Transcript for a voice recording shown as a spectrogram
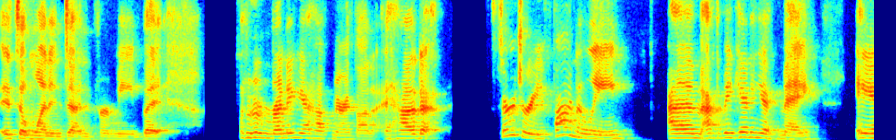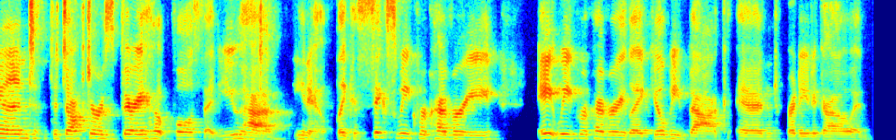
it's a one and done for me. But I'm running a half marathon. I had surgery finally um, at the beginning of May. And the doctor was very hopeful, said, You have, you know, like a six week recovery, eight week recovery, like you'll be back and ready to go. And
